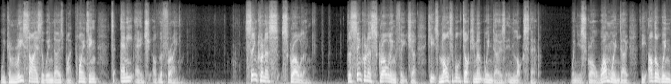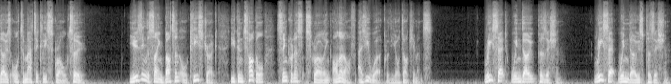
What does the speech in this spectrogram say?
We can resize the windows by pointing to any edge of the frame. Synchronous scrolling. The synchronous scrolling feature keeps multiple document windows in lockstep. When you scroll one window, the other windows automatically scroll too. Using the same button or keystroke, you can toggle synchronous scrolling on and off as you work with your documents. Reset window position. Reset Windows position.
